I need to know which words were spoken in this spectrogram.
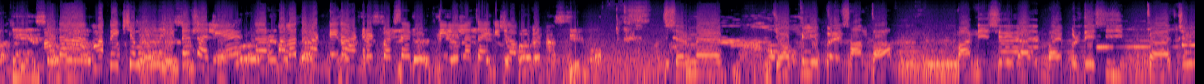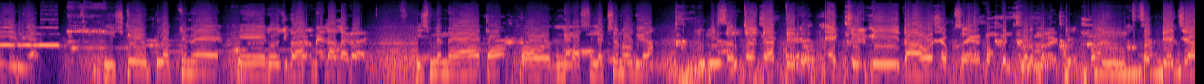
बाकी ठेवतो सर्व आता अपेक्षा म्हणून इथं झाली आहे. तर मला तर वाटते हंड्रेड पर्सेंट दिलेला जाईल की जॉब पालक असतील. सर मैं जॉब के लिए परेशान था। माननीय श्री राजन भाई परदेशी जी का जन्मदिन है। इसके उपलक्ष्य में रोजगार मेला लगा है। इसमें मैं आया था और मेरा सिलेक्शन हो गया। संतोष जातीर ऍक्च्युअली मी दहा वर्षापासून एका कंपनीत परमनंट आहे. पण सध्याच्या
